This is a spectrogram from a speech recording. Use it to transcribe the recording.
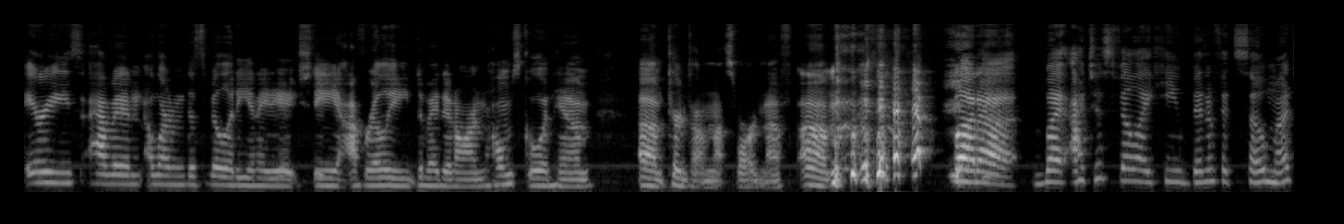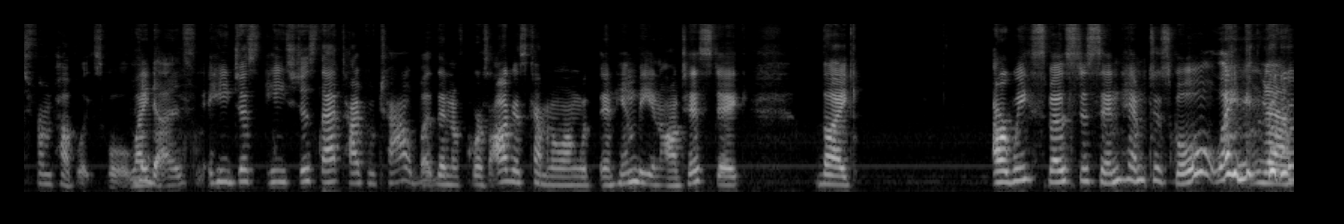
Aries having a learning disability and ADHD, I've really debated on homeschooling him. Um, turns out I'm not smart enough. Um, but uh, but I just feel like he benefits so much from public school. Like he does. he just he's just that type of child. But then of course August coming along with and him being autistic, like. Are we supposed to send him to school? Like, Yeah.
